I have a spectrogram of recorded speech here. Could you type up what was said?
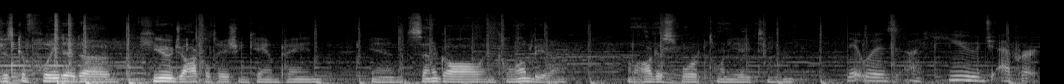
just completed a huge occultation campaign in Senegal and Colombia on August 4th, 2018. It was a huge effort.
